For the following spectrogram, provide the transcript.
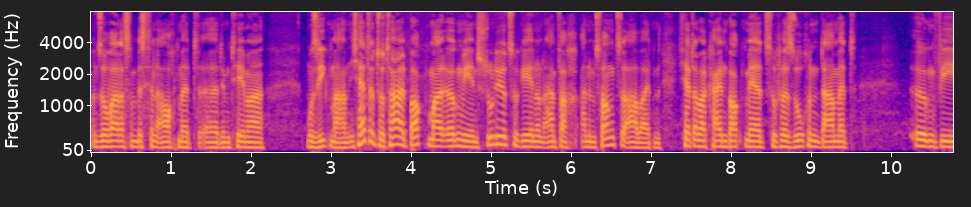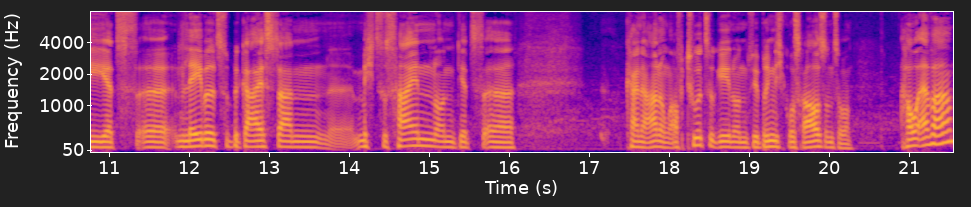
Und so war das ein bisschen auch mit äh, dem Thema Musik machen. Ich hätte total Bock, mal irgendwie ins Studio zu gehen und einfach an einem Song zu arbeiten. Ich hätte aber keinen Bock mehr zu versuchen, damit irgendwie jetzt äh, ein Label zu begeistern, äh, mich zu signen und jetzt, äh, keine Ahnung, auf Tour zu gehen und wir bringen dich groß raus und so. However,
